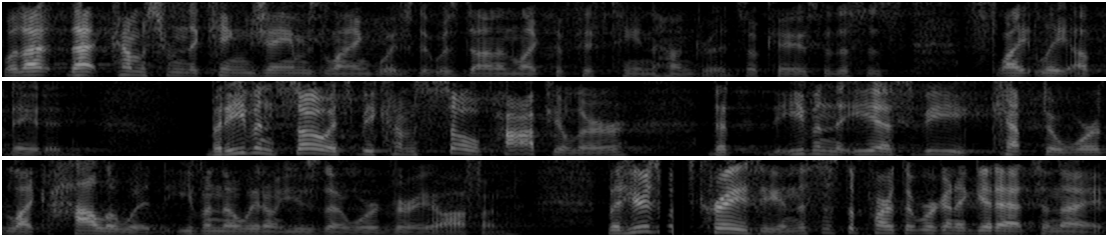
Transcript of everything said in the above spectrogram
Well, that, that comes from the King James language that was done in like the 1500s, okay? So this is slightly updated. But even so, it's become so popular that even the ESV kept a word like hallowed, even though we don't use that word very often. But here's what's crazy, and this is the part that we're going to get at tonight.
